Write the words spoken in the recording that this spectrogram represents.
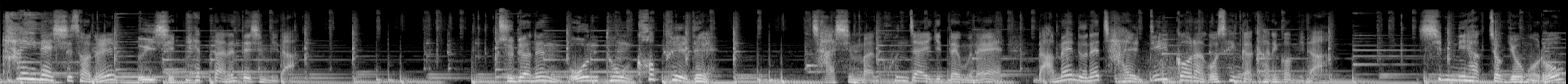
타인의 시선을 의식했다는 뜻입니다. 주변은 온통 커플들. 자신만 혼자이기 때문에 남의 눈에 잘 띌 거라고 생각하는 겁니다. 심리학적 용어로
